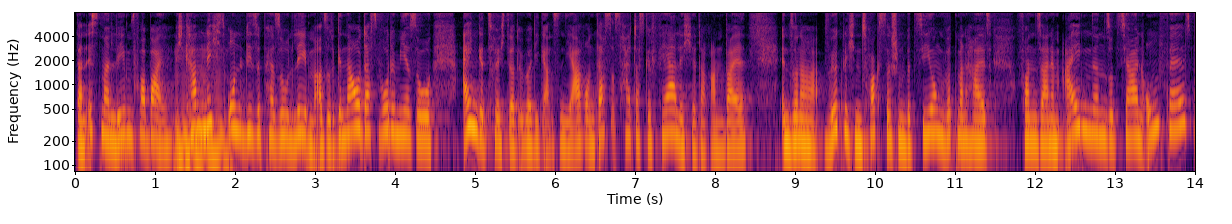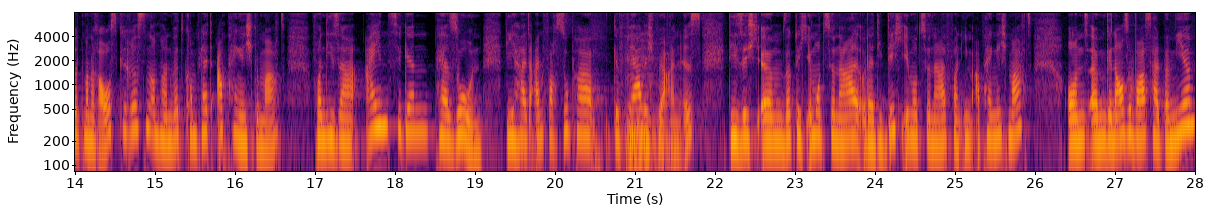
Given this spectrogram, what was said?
dann ist mein Leben vorbei. Ich kann nicht ohne diese Person leben. Also genau das wurde mir so eingetrichtert über die ganzen Jahre und das ist halt das Gefährliche daran, weil in so einer wirklichen toxischen Beziehung wird man halt von seinem eigenen sozialen Umfeld wird man rausgerissen und man wird komplett abhängig gemacht von dieser einzigen Person, die halt einfach super gefährlich für einen ist, die sich ähm, wirklich emotional oder die dich emotional von ihm abhängig macht. Und ähm, genauso war es halt bei mir.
